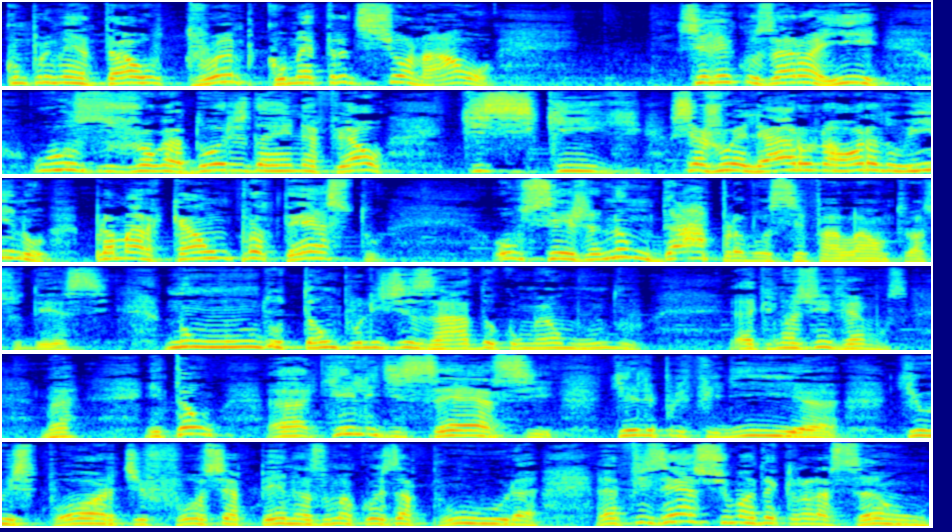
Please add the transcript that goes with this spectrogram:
cumprimentar o Trump, como é tradicional se recusaram a ir. Os jogadores da NFL que, se- que se ajoelharam na hora do hino para marcar um protesto. Ou seja, não dá para você falar um troço desse num mundo tão politizado como é o mundo eh, que nós vivemos. Né? Então, eh, que ele dissesse que ele preferia que o esporte fosse apenas uma coisa pura, eh, fizesse uma declaração,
